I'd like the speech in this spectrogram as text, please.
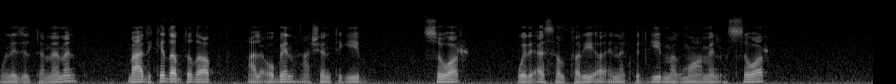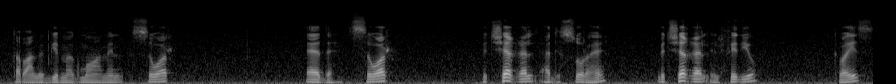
ونزل تماما. بعد كده بتضغط على اوبن عشان تجيب صور ودي أسهل طريقة إنك بتجيب مجموعة من الصور. طبعا بتجيب مجموعة من الصور. آدي الصور. بتشغل آدي الصورة أهي. بتشغل الفيديو. كويس.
